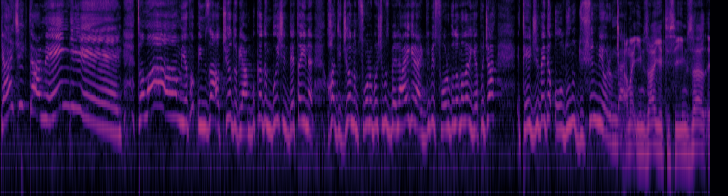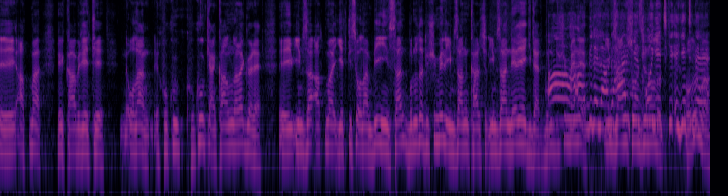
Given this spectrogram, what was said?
Gerçekten mi Engin? Tamam yapıp imza atıyordur. Yani bu kadın bu işin detayını hadi canım sonra başımız belaya girer gibi sorgulamaları yapacak tecrübede olduğunu düşünmüyorum ben. Ama imza yetisi, imza e, atma e, kabiliyeti olan e, hukuk hukuken kanunlara göre e, imza atma yetkisi olan bir insan bunu da düşünmeli. İmzanın karşı imza nereye gider? Bunu Aa, düşünmeli. aa, Bilal abi İmzanın herkes o olur? yetki, Olur yetide mu?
